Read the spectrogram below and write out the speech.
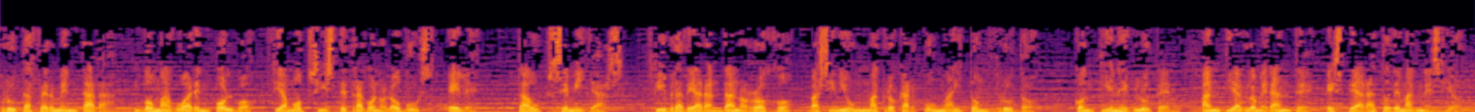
Fruta fermentada, goma guar en polvo, Ciamopsis tetragonolobus, L. Taup semillas. Fibra de arandano rojo, Basinium macrocarpum aiton fruto. Contiene gluten, antiaglomerante, estearato de magnesio.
